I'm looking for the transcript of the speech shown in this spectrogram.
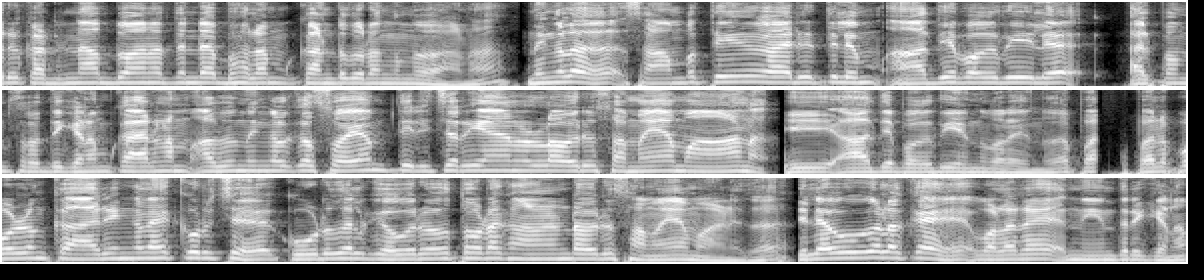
ഒരു കഠിനാധ്വാനത്തിന്റെ ഫലം കണ്ടു തുടങ്ങുന്നതാണ്. നിങ്ങൾ സാമ്പത്തിക കാര്യത്തിലും ആദ്യ പകുതിയിൽ അല്പം ശ്രദ്ധിക്കണം. കാരണം അത് നിങ്ങൾക്ക് സ്വയം തിരിച്ചറിയാനുള്ള ഒരു സമയമാണ് ഈ ആദ്യ പകുതി എന്ന് പറയുന്നത്. പലപ്പോഴും കാര്യങ്ങളെക്കുറിച്ച് കൂടുതൽ ഗൗരവത്തോടെ കാണേണ്ട ഒരു സമയമാണിത്. ചിലവുകളൊക്കെ വളരെ നിയന്ത്രിക്കണം.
